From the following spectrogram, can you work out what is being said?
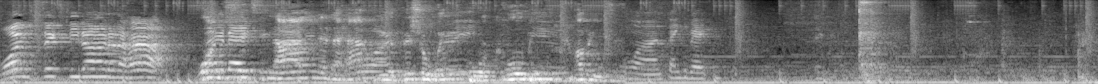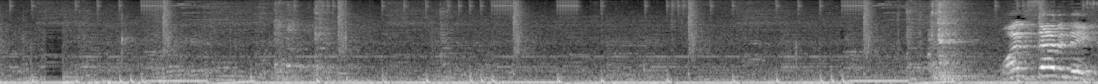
One sixty-nine and a half. 169 and a half, the official weight for Colby Covington. One, thank you, babe. One seventy.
